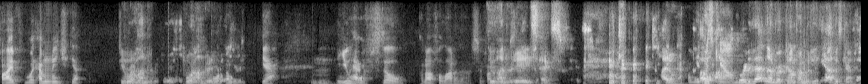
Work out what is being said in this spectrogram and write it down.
five. What? How many did you get? Do you remember? 400. 400. 400. Yeah. Mhm. You have still an awful lot of those. If I'm 286. I don't. Who's Oh, counting? Where did that number come from? Yeah, who's counting?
